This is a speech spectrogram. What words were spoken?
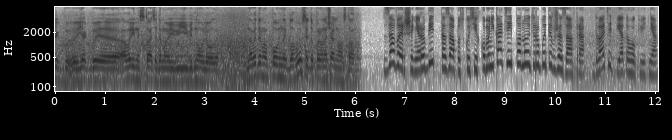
якби, якби, ситуації, де ми її відновлювали. Наведемо повний благоустрій до первоначального стану. Завершення робіт та запуск усіх комунікацій планують зробити вже завтра, 25 квітня.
